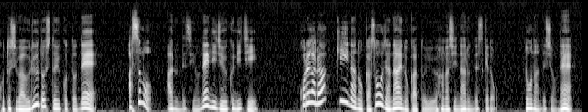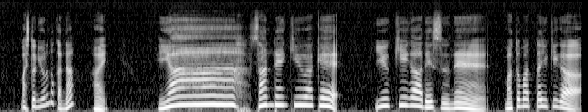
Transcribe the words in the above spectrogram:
今年はウルー年ということで明日もあるんですよね29日。これがラッキーなのかそうじゃないのかという話になるんですけどどうなんでしょうね。まあ人によるのかな？はい。いやー3連休明け。雪がですねまとまった雪が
